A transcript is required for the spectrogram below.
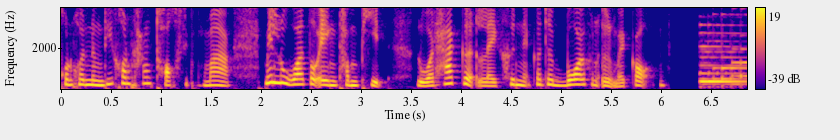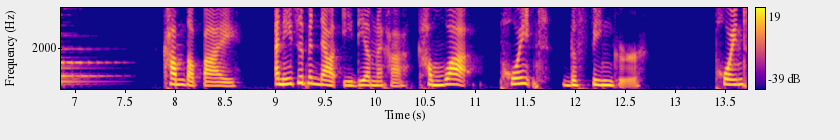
คนคนหนึ่งที่ค่อนข้างท็อกซิกมาก ไม่รู้ว่าตัวเองทำผิด หรือว่าถ้าเกิดอะไรขึ้นเนี่ยก็จะโบยคนอื่นไว้ก่อนคำต่อไป อันนี้จะเป็นแนวอีเดียมนะคะคำว่า point the finger point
